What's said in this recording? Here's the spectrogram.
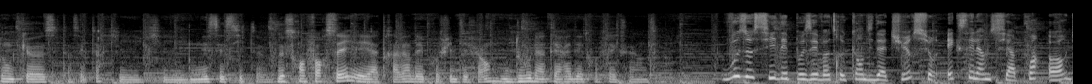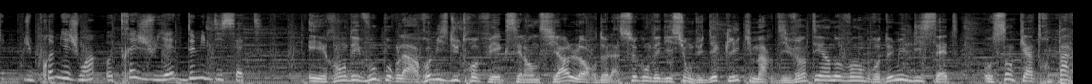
Donc euh, c'est un secteur qui, nécessite de se renforcer et à travers des profils différents, d'où l'intérêt des trophées Excellencia. Vous aussi déposez votre candidature sur excellencia.org du 1er juin au 13 juillet 2017. Et rendez-vous pour la remise du trophée Excellencia lors de la seconde édition du Déclic mardi 21 novembre 2017 au 104 Paris.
